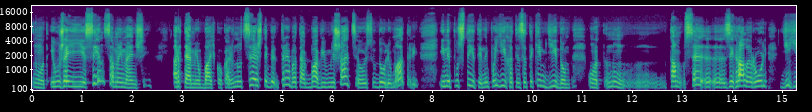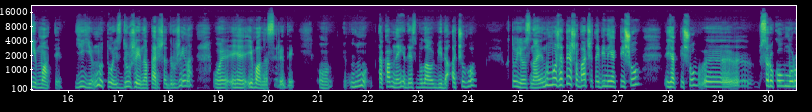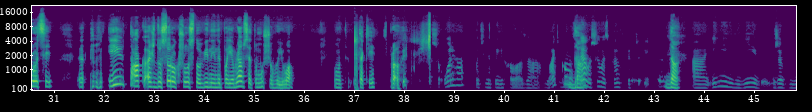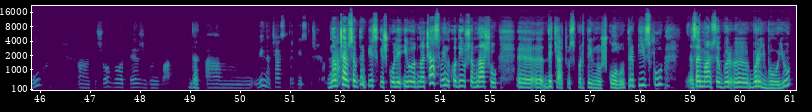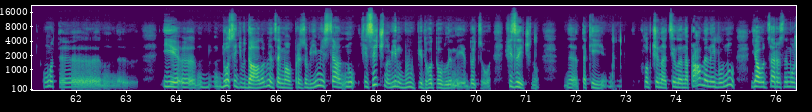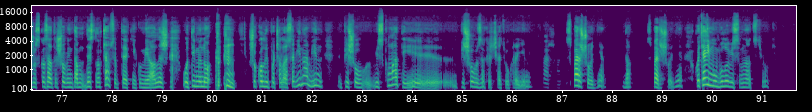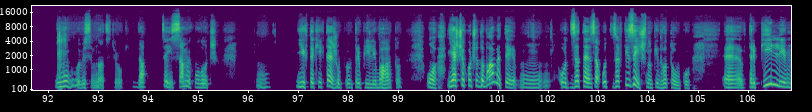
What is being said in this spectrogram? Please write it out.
От, і вже її син, найменший, Артемів батько каже: ну це ж тобі треба так бабі вмішатися ось у долю матері і не пустити, не поїхати за таким дідом. От, ну, там все е, е, зіграла роль її мати. Її, ну, тобто дружина, перша дружина о, е, Івана Середи. О, ну, така в неї десь була обіда. А чого? Хто його знає? Ну, може, те, що бачите, він як пішов, як пішов е, в 40-му році, е, і так аж до 46-го він і не появлявся, тому що воював. От, такі справи. Що Ольга, хоч і не поїхала за батьком, Да. але лишилась, в принципі, в Трипіллі. Да. А, і її вже внук а, пішов теж воювати. Да. А, він навчався в Трипільській школі. Навчався в Трипільській школі, і одночас він ходив ще в нашу е, е, дитячу спортивну школу Трипільську, займався е, боротьбою. От, е, і е, досить вдало він займав призові місця. Ну, фізично він був підготовлений до цього. Фізично Е, такий хлопчина ціленаправлений був. Ну, я от зараз не можу сказати, що він там десь навчався в технікумі, але ж от іменно, що коли почалася війна, він пішов в військкомат і е, пішов захищати Україну. З першого дня. Да, з першого дня. Хоча йому було 18 років. Йому було 18 років. Да. Це із самих молодших. Їх таких теж у Трипіллі багато. О, я ще хочу додати, от за те, за, от за фізичну підготовку е, в Трипіллі,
